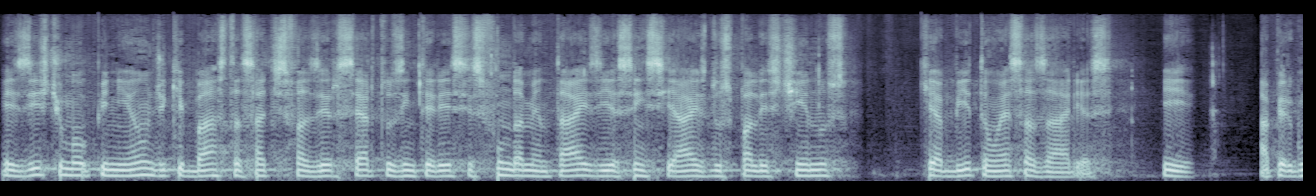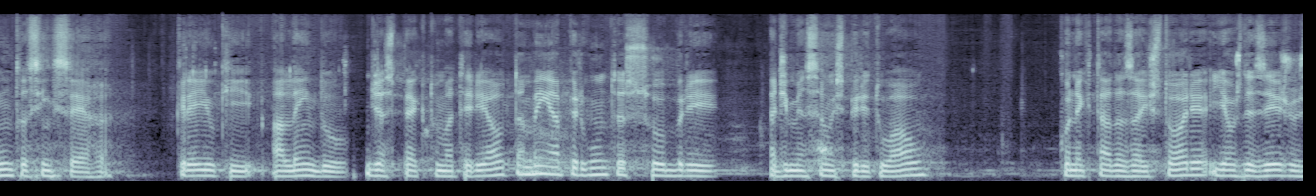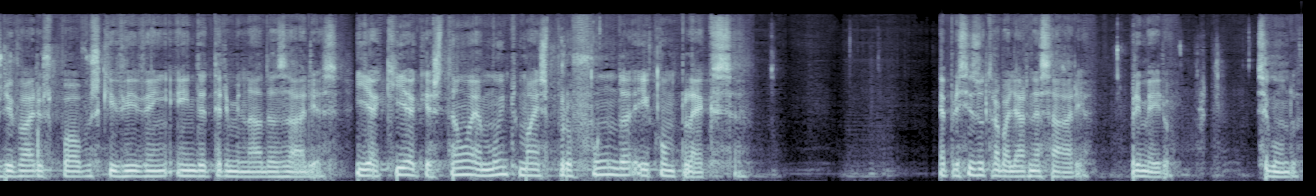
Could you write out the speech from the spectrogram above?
Existe uma opinião de que basta satisfazer certos interesses fundamentais e essenciais dos palestinos que habitam essas áreas. E a pergunta se encerra. Creio que, além do de aspecto material, também há perguntas sobre a dimensão espiritual, conectadas à história e aos desejos de vários povos que vivem em determinadas áreas. E aqui a questão é muito mais profunda e complexa. É preciso trabalhar nessa área, primeiro. Segundo,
